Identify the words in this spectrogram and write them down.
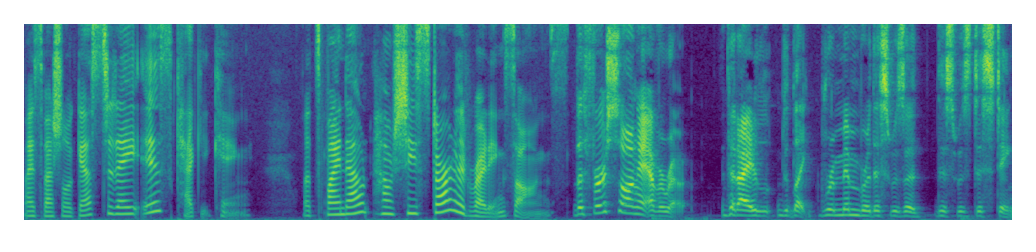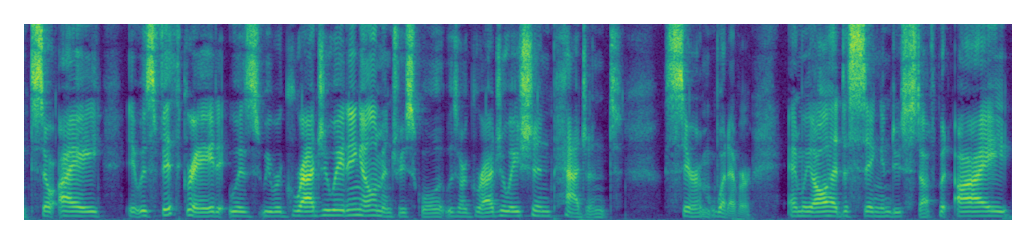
My special guest today is Kaki King. Let's find out how she started writing songs. The first song I ever wrote that I like remember this was a this was distinct. So I it was 5th grade. It was we were graduating elementary school. It was our graduation pageant serum whatever. And we all had to sing and do stuff, but I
